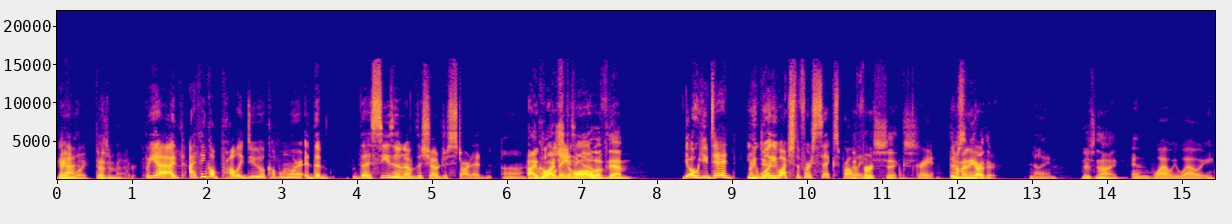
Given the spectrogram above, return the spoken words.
Yeah. Anyway, doesn't matter. But yeah, I I think I'll probably do a couple more. The the season of the show just started. Um, I a watched days all of them. Oh, you did. I You well, did. you watched the first six probably. The first six. Great. How many are there? nine. There's nine. And wowie wowie,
